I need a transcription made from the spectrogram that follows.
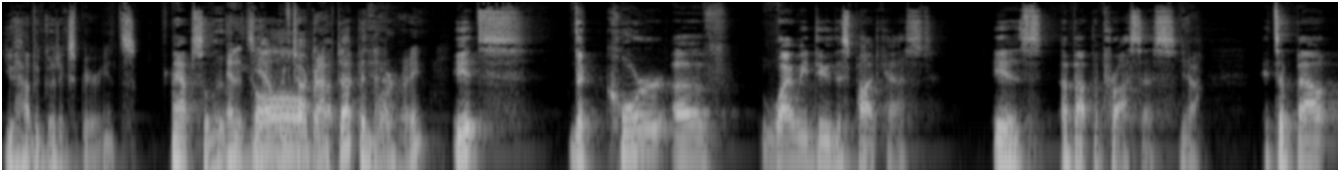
you have a good experience. Absolutely. And it's Yeah, all we've talked about wrapped up in before. that, right? It's the core of why we do this podcast is about the process. Yeah. It's about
